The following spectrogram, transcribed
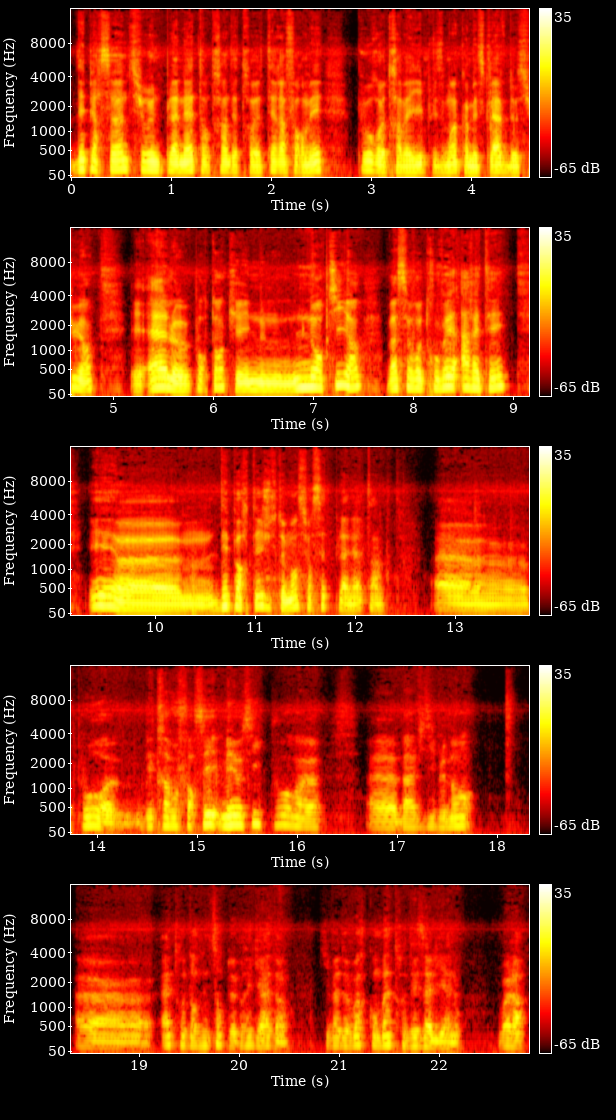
des personnes sur une planète en train d'être terraformée pour travailler plus ou moins comme esclave dessus. hein. Et elle, pourtant, qui est une, une nantie, hein, va se retrouver arrêtée et déportée justement sur cette planète pour euh, des travaux forcés, mais aussi pour euh, euh, bah, visiblement euh, être dans une sorte de brigade qui va devoir combattre des aliens. Voilà.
